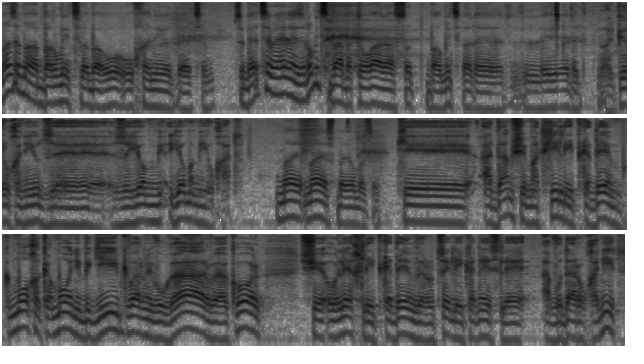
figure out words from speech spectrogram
מה זה בר מצווה ברוחניות בעצם? זה בעצם, זה לא מצווה בתורה לעשות בר מצווה ל- לילד. לא, על פי רוחניות זה, זה יום, יום המיוחד. מה, מה יש ביום הזה? כי אדם שמתחיל להתקדם, כמוך, כמוני, בגיל כבר מבוגר והכול, שהולך להתקדם ורוצה להיכנס לעבודה רוחנית,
